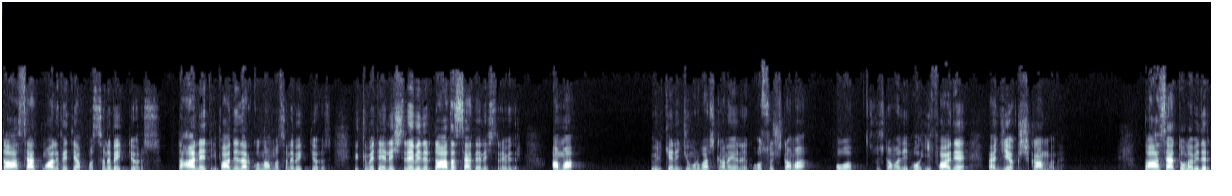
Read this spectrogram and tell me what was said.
daha sert muhalefet yapmasını bekliyoruz. Daha net ifadeler kullanmasını bekliyoruz. Hükümeti eleştirebilir, daha da sert eleştirebilir. Ama ülkenin Cumhurbaşkanı'na yönelik o suçlama, o suçlama değil, o ifade bence yakışık almadı. Daha sert olabilir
